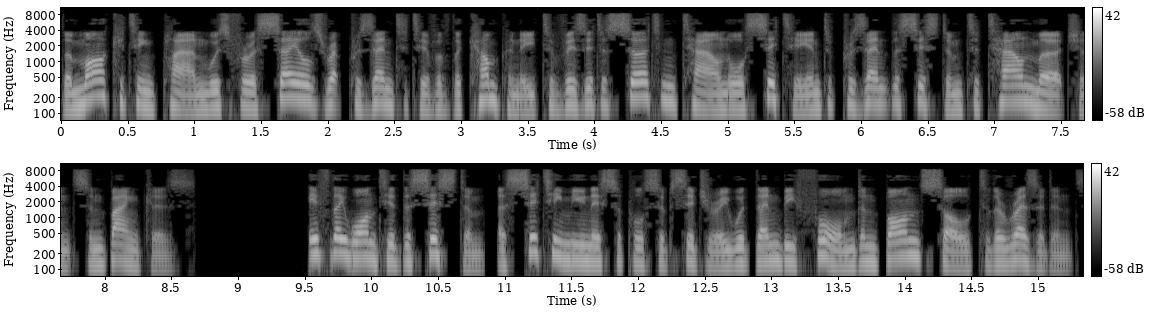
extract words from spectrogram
The marketing plan was for a sales representative of the company to visit a certain town or city and to present the system to town merchants and bankers. If they wanted the system, a city municipal subsidiary would then be formed and bonds sold to the residents.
